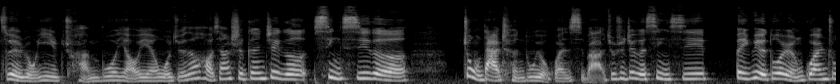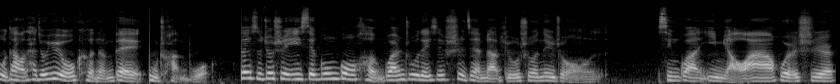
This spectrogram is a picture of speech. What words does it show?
最容易传播谣言，我觉得好像是跟这个信息的重大程度有关系吧。就是这个信息被越多人关注到，它就越有可能被误传播。类似就是一些公共很关注的一些事件吧，比如说那种。新冠疫苗啊，或者是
